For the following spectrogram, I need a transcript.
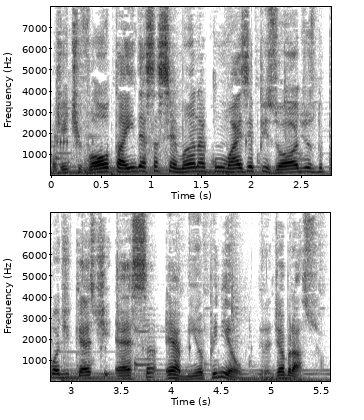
A gente volta ainda essa semana com mais episódios do podcast Essa é a minha opinião. Grande abraço.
